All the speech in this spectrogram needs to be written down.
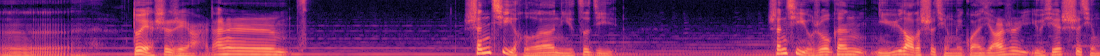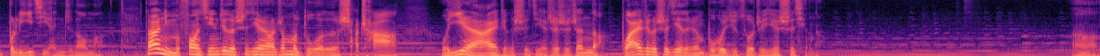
嗯，对，是这样。但是生气和你自己生气有时候跟你遇到的事情没关系，而是有些事情不理解，你知道吗？当然你们放心，这个世界上这么多的傻叉，我依然爱这个世界，这是真的。不爱这个世界的人不会去做这些事情的。啊。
